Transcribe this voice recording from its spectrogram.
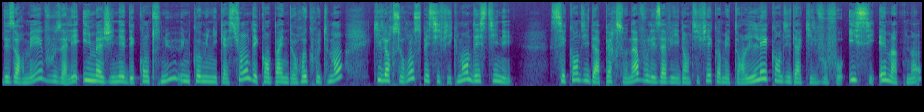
Désormais, vous allez imaginer des contenus, une communication, des campagnes de recrutement qui leur seront spécifiquement destinées. Ces candidats persona, vous les avez identifiés comme étant les candidats qu'il vous faut ici et maintenant.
